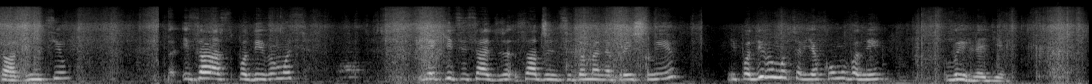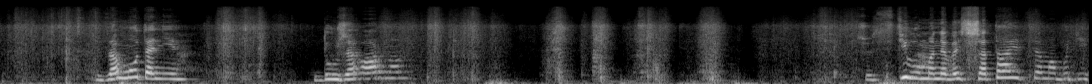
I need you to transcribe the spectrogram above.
саджанців. І зараз подивимось, які ці садж- саджанці до мене прийшли. І подивимося, в якому вони вигляді. Замотані дуже гарно. Щось стіл у мене весь шатається, мабуть, і,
